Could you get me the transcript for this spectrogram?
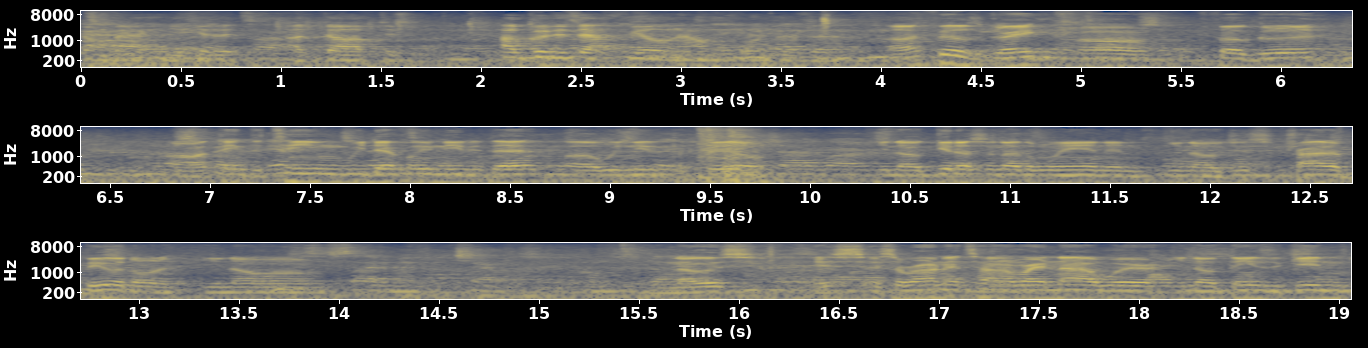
come back and you get a, a dub, just how good does that feel and how important is that? Uh, it feels great. Um, felt good. Uh, I think the team we definitely needed that. Uh, we needed to feel, you know, get us another win and you know just try to build on it. You know, um, you know it's, it's it's around that time right now where you know things are getting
